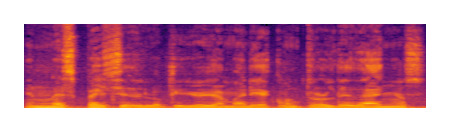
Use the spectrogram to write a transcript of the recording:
en una especie de lo que yo llamaría control de daños,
